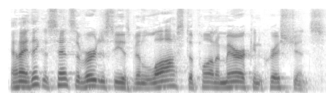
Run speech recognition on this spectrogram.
And I think the sense of urgency has been lost upon American Christians.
